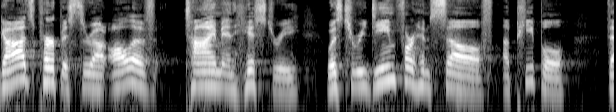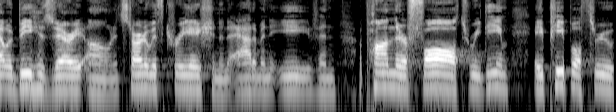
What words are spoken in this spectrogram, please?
God's purpose throughout all of time and history was to redeem for himself a people that would be his very own. It started with creation and Adam and Eve, and upon their fall, to redeem a people through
